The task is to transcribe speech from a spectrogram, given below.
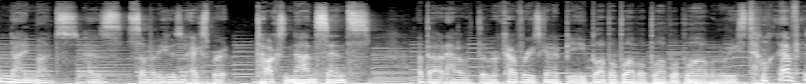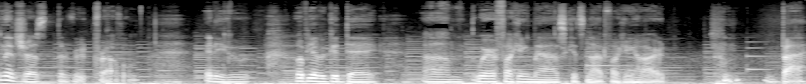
nine months. As somebody who's an expert talks nonsense about how the recovery is going to be blah blah blah blah blah blah blah when we still haven't addressed the root problem. Anywho, hope you have a good day. Um, wear a fucking mask. It's not fucking hard. Bye.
